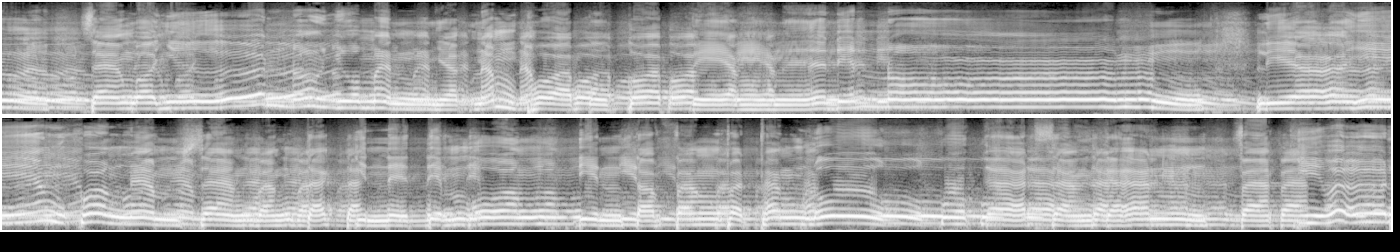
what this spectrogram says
นสร้างบ่ยืนน้องอยู่มันอยากน้ำพ่อปลูกกอบแปลงเด่นนอน เหลียเหียงคว้างน้ำสร้างบังตักกินในเต็มองดินตับฟังผัดพังลูกผู้กาดสั่งกันฝากจีเวิน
